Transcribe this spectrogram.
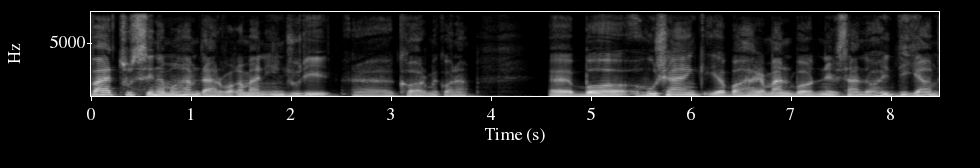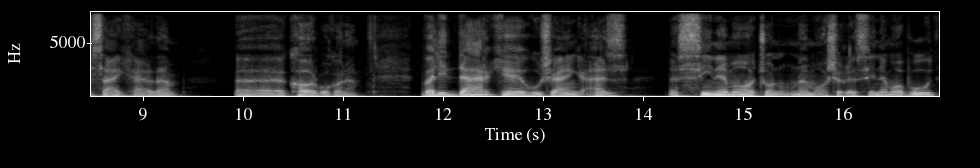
و تو سینما هم در واقع من اینجوری کار می‌کنم. با هوشنگ یا با هر من با نویسنده های دیگه هم سعی کردم کار بکنم. ولی درک هوشنگ از سینما چون اونم عاشق سینما بود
